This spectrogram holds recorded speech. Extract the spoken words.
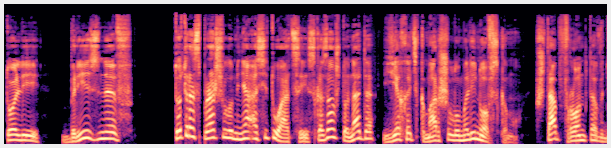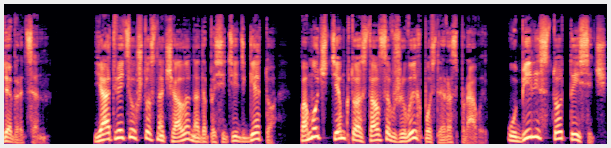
то ли Бризнев. Тот расспрашивал меня о ситуации, сказал, что надо ехать к маршалу Малиновскому в штаб фронта в Дебрецен. Я ответил, что сначала надо посетить гетто, помочь тем, кто остался в живых после расправы. Убили сто тысяч.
